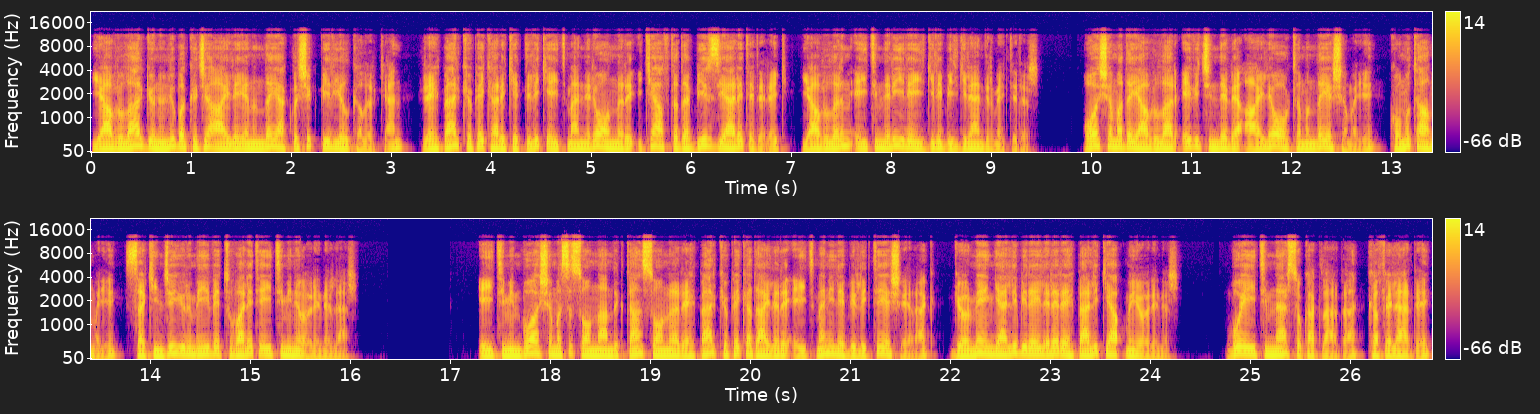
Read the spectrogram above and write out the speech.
Yavrular gönüllü bakıcı aile yanında yaklaşık bir yıl kalırken, rehber köpek hareketlilik eğitmenleri onları iki haftada bir ziyaret ederek, yavruların eğitimleri ile ilgili bilgilendirmektedir. O aşamada yavrular ev içinde ve aile ortamında yaşamayı, komut almayı, sakince yürümeyi ve tuvalet eğitimini öğrenirler. Eğitimin bu aşaması sonlandıktan sonra rehber köpek adayları eğitmen ile birlikte yaşayarak, görme engelli bireylere rehberlik yapmayı öğrenir. Bu eğitimler sokaklarda, kafelerde,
